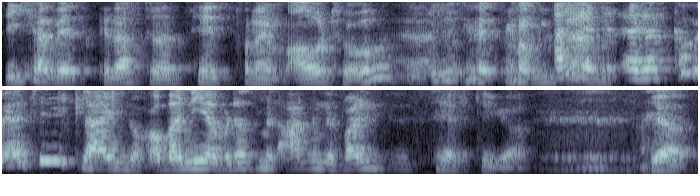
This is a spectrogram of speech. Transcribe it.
Ich habe jetzt gedacht, du erzählst von deinem Auto. Ja. Jetzt kommt das. das, das kommt erzähle ich gleich noch. Aber nee, aber das mit Arian mit Wallis ist heftiger. Ja.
